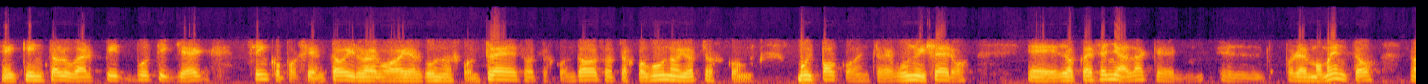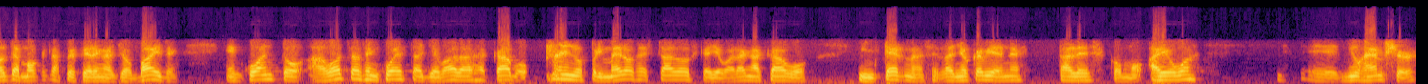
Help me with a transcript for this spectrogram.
En quinto lugar, Pete Buttigieg, 5% y luego hay algunos con 3, otros con 2, otros con 1 y otros con muy poco, entre 1 y 0, eh, lo que señala que el, por el momento los demócratas prefieren a Joe Biden. En cuanto a otras encuestas llevadas a cabo en los primeros estados que llevarán a cabo internas el año que viene, tales como Iowa, eh, New Hampshire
